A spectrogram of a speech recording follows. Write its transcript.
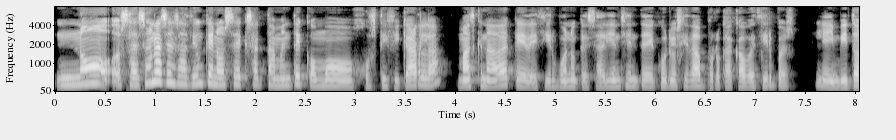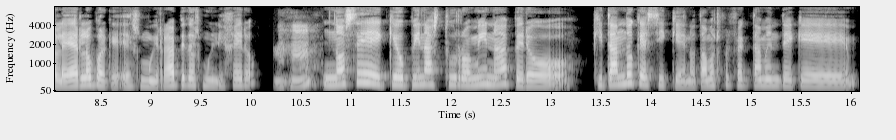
No, o sea, es una sensación que no sé exactamente cómo justificarla, más que nada que decir, bueno, que si alguien siente curiosidad por lo que acabo de decir, pues le invito a leerlo porque es muy rápido, es muy ligero. No sé qué opinas tú, Romina, pero quitando que sí que notamos perfectamente que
